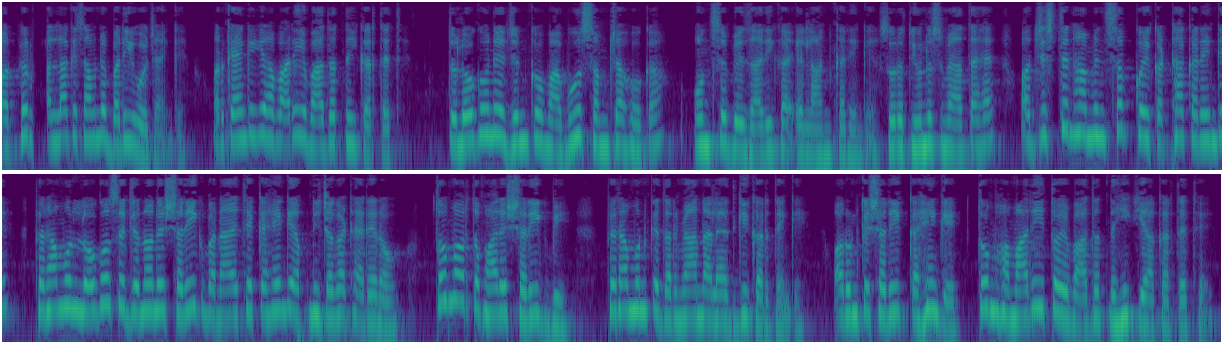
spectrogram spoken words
और फिर अल्लाह के सामने बरी हो जाएँगे और कहेंगे कि हमारी इबादत नहीं करते थे। तो लोगों ने जिनको महबूद समझा होगा, उनसे बेजारी का ऐलान करेंगे। सूरत यूनुस में आता है, और जिस दिन हम इन सबको इकट्ठा करेंगे, फिर हम उन लोगों से जिन्होंने शरीक बनाए थे, कहेंगे, अपनी जगह ठहरे रहो। तुम और तुम्हारे शरीक भी, फिर हम उनके दरमियान अलहदगी कर देंगे। और उनके शरीक कहेंगे, तुम हमारी तो इबादत नहीं किया करते थे।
